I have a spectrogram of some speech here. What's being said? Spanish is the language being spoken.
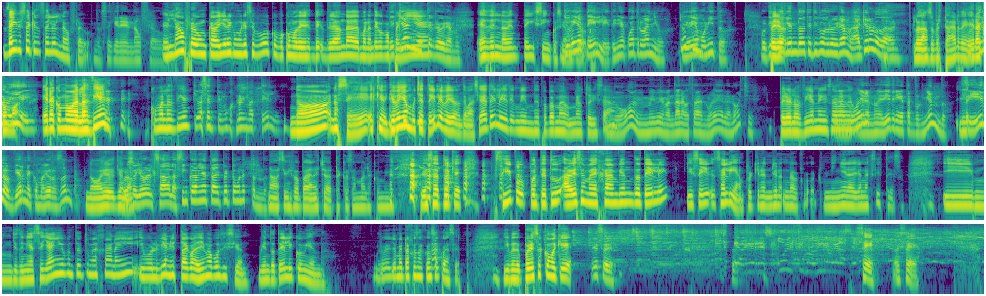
De ahí sa- que salió el náufrago. No sé quién es el náufrago. El náufrago, un caballero que murió hace poco, po, como de, de, de la banda de Morandé con ¿De qué año compañía. es este programa? Es del 95, si Yo veía tele, tenía cuatro años. Yo veía pues. monito. ¿Por qué Pero- estoy viendo este tipo de programa? ¿A qué hora lo daban? Lo dan súper tarde. ¿Por Era como, era como a las 10. como a las 10. ¿Qué pasa en Temuco? No hay más tele. No, no sé. Es que yo veía mucha tele, veía demasiada tele. Mi, mi papá me, me autorizaba. No, a mí me mandaban a acostar a las 9 de la noche. Pero los viernes y Y sábados nu- y a igual. las 9 de 10 tenía que estar durmiendo. Y le- Sí, los viernes, con mayor razón. No, yo, yo Por no. eso yo el sábado a las 5 de la mañana estaba despierto molestando. No, sí, mis papás han hecho hartas cosas malas conmigo. Piensa tú que. Sí, ponte tú, a veces me dejaban viendo tele y se, salían, porque no, yo no, no- niñera ya no existe eso. Y mm, yo tenía 6 años y ponte tú me dejaban ahí y volvían y estaba con la misma posición, viendo tele y comiendo. Ya me trajo esas consecuencias. Y me- por eso es como que. Ese. Sí, sí.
